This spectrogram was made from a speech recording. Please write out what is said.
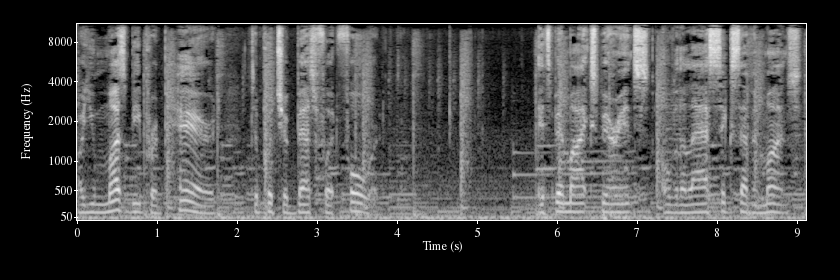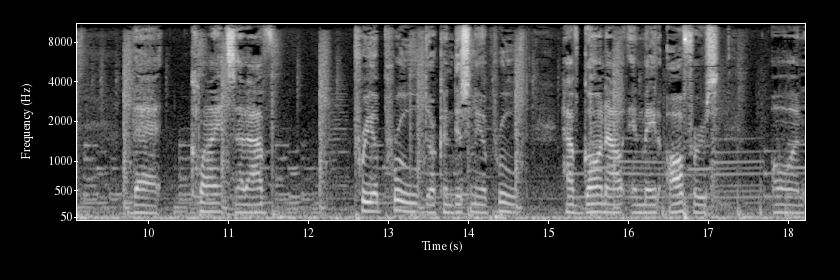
or you must be prepared to put your best foot forward. It's been my experience over the last six, seven months that clients that I've pre approved or conditionally approved have gone out and made offers on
